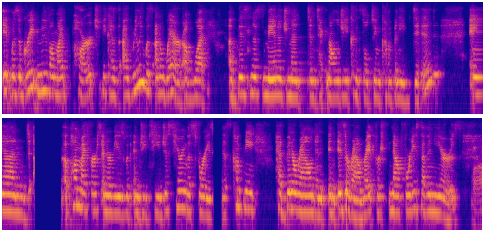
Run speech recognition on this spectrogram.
It was a great move on my part because I really was unaware of what a business management and technology consulting company did. And upon my first interviews with MGT, just hearing the stories, this company had been around and, and is around, right, for now 47 years. Wow.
